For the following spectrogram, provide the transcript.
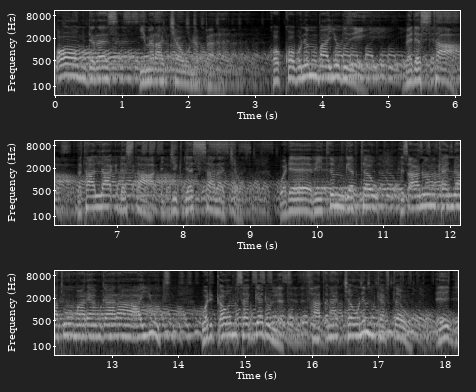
ቆም ድረስ ይመራቸው ነበረ። ኮከቡንም ባዩ ጊዜ በደስታ በታላቅ ደስታ እጅግ ደስ አላቸው። ወደ ቤትም ገብተው ሕፃኑን ከእናቱ ማርያም ጋር አዩት። ወድቀውም ሰገዱለት። ሳጥናቸውንም ከፍተው እጅ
